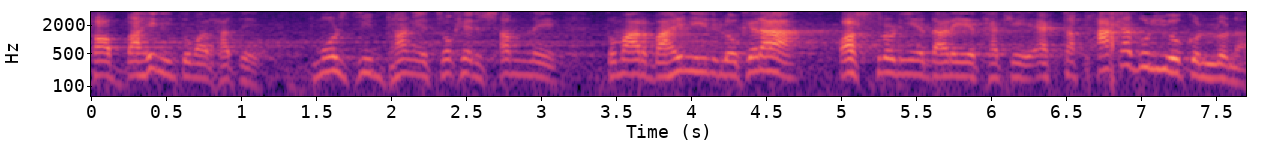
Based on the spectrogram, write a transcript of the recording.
সব বাহিনী তোমার হাতে মসজিদ ভাঙে চোখের সামনে, তোমার বাহিনীর লোকেরা অস্ত্র নিয়ে দাঁড়িয়ে থাকে। একটা ফাঁকা গুলিও করল না।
